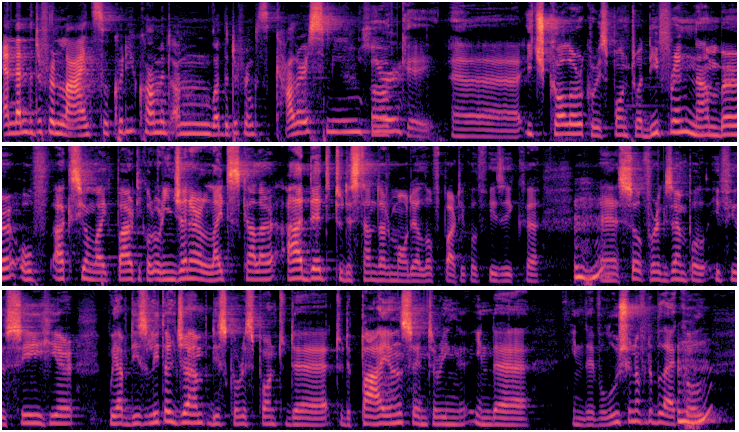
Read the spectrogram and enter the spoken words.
And then the different lines. So could you comment on what the different colors mean here? Okay. Uh, each color corresponds to a different number of axion-like particle, or in general, light scalar added to the standard model of particle physics. Uh, mm -hmm. uh, so, for example, if you see here, we have this little jump. This corresponds to the to the pions entering in the in the evolution of the black hole. Mm -hmm.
